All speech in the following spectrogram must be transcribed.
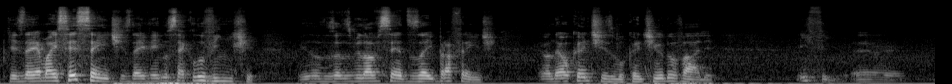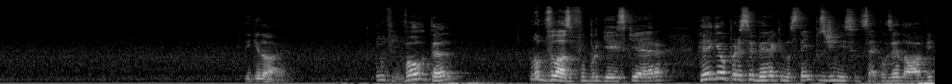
Porque isso daí é mais recente, isso daí vem no século XX, nos anos 1900 aí pra frente. É o neocantismo, o cantinho do vale. Enfim, é... ignora. Enfim, voltando, como filósofo burguês que era, Hegel percebera que nos tempos de início do século XIX,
